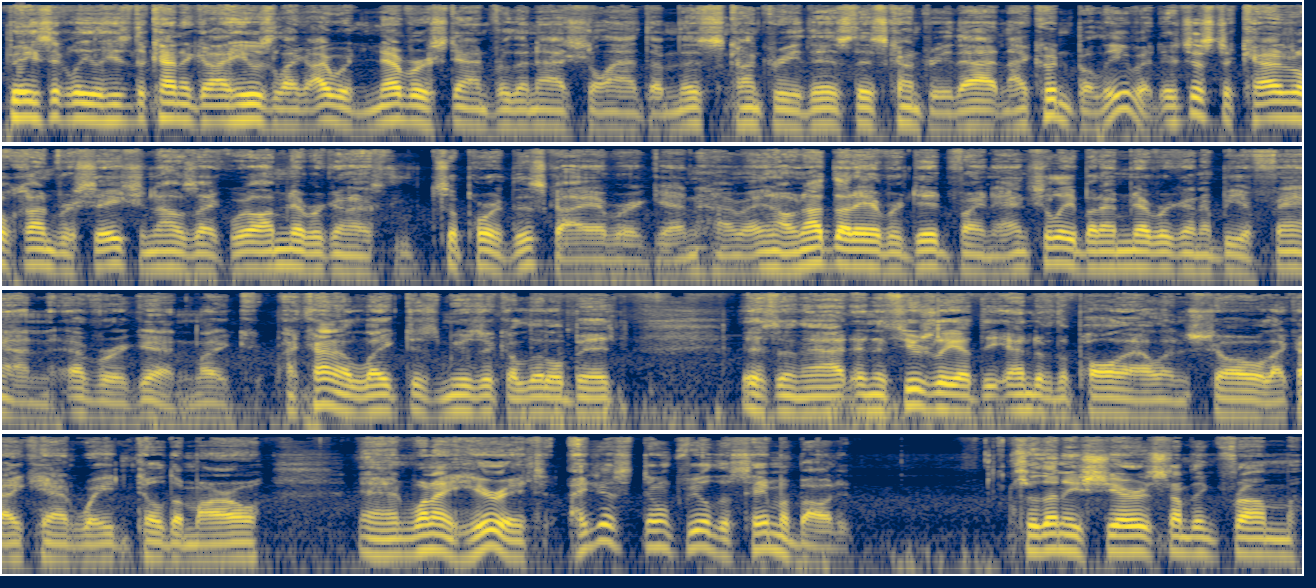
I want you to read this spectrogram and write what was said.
Basically, he's the kind of guy he was like, I would never stand for the national anthem. This country, this, this country, that. And I couldn't believe it. It's just a casual conversation. I was like, well, I'm never going to support this guy ever again. I, you know, not that I ever did financially, but I'm never going to be a fan ever again. Like, I kind of liked his music a little bit this and that. And it's usually at the end of the Paul Allen show, like I can't wait until tomorrow. And when I hear it, I just don't feel the same about it. So then he shares something from,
